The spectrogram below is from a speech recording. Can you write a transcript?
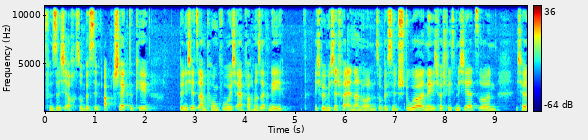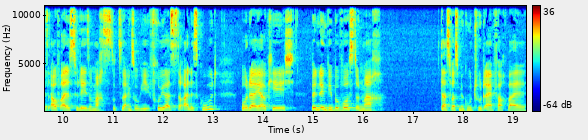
für sich auch so ein bisschen abcheckt? Okay, bin ich jetzt am Punkt, wo ich einfach nur sage, nee, ich will mich nicht verändern und so ein bisschen stur, nee, ich verschließe mich jetzt und ich höre jetzt auf, alles zu lesen und mache es sozusagen so wie früher, es ist doch alles gut. Oder ja, okay, ich bin irgendwie bewusst und mache das, was mir gut tut, einfach weil,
